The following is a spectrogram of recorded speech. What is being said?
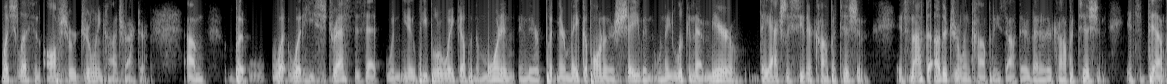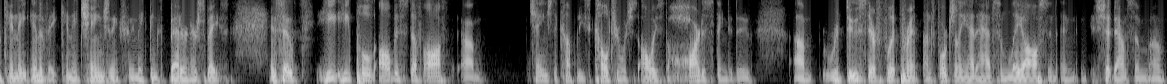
much less an offshore drilling contractor. Um, but what what he stressed is that when you know people wake up in the morning and they're putting their makeup on and they're shaving, when they look in that mirror, they actually see their competition. It's not the other drilling companies out there that are their competition. It's them. Can they innovate? Can they change things? Can they make things better in their space? And so he he pulled all this stuff off. Um, change the company's culture, which is always the hardest thing to do. Um, reduce their footprint. Unfortunately, had to have some layoffs and, and shut down some um,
